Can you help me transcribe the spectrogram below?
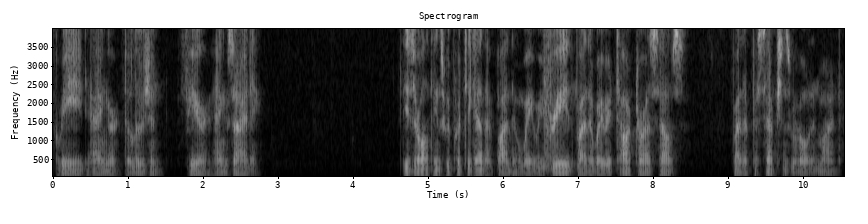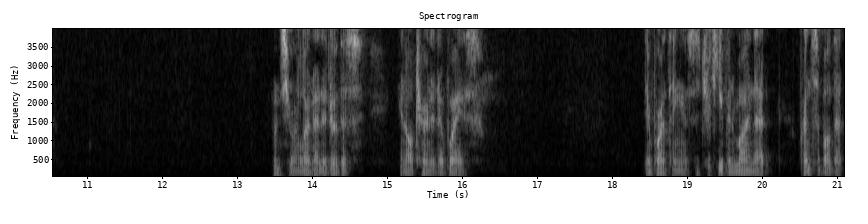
Greed, anger, delusion, fear, anxiety. These are all things we put together by the way we breathe, by the way we talk to ourselves, by the perceptions we hold in mind. And so you want to learn how to do this in alternative ways. The important thing is that you keep in mind that principle that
